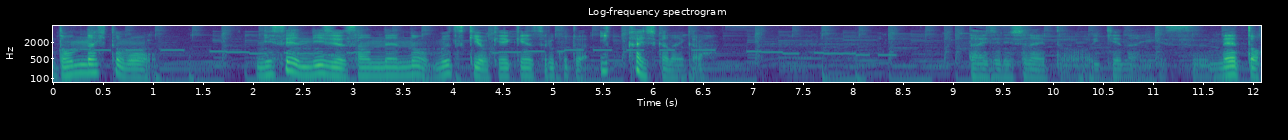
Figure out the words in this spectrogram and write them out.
どんな人も2023年のむつきを経験することは1回しかないから。大事にしないといけないですねと。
